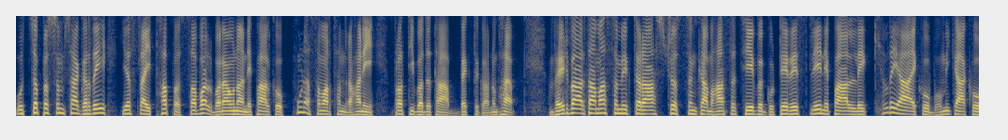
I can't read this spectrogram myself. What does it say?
उच्च प्रशंसा गर्दै यसलाई थप सबल बनाउन नेपालको पूर्ण समर्थन रहने प्रतिबद्धता व्यक्त गर्नुभयो। भेटवार्तामा संयुक्त राष्ट्र संघका महासचिव गुटेरेसले नेपालले खेल्दै आएको भूमिकाको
